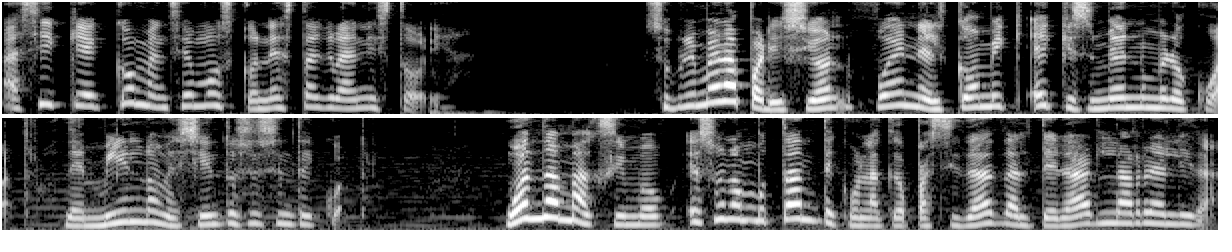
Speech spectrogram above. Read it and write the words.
Así que comencemos con esta gran historia. Su primera aparición fue en el cómic X-Men número 4 de 1964. Wanda Maximoff es una mutante con la capacidad de alterar la realidad.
